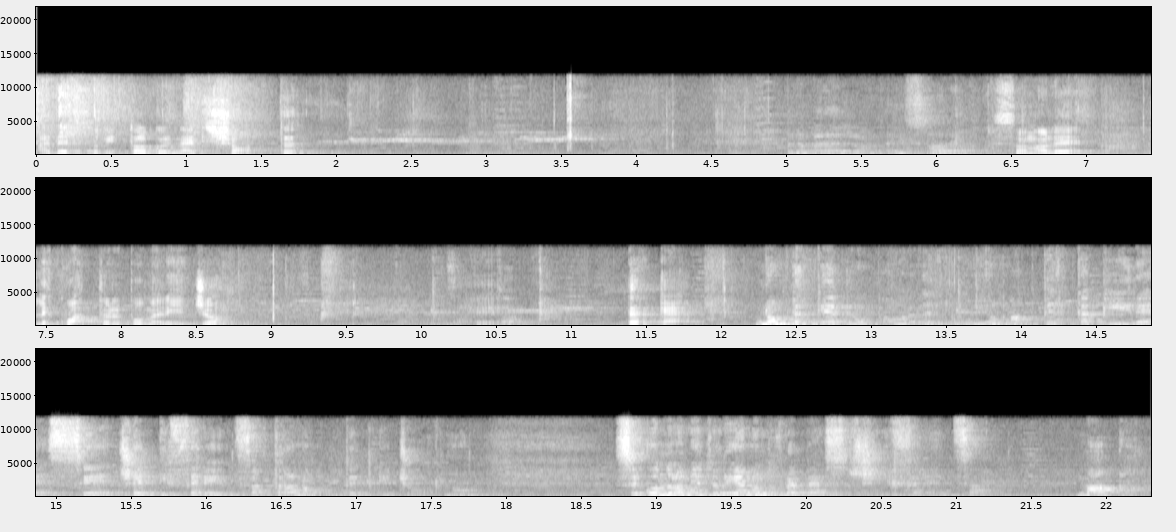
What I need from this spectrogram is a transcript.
adesso vi tolgo il night shot. Una bella giornata di sole. Sono le, le 4 del pomeriggio. E- perché? Non perché abbiamo paura del buio, ma per capire se c'è differenza tra notte e giorno. Secondo la mia teoria non dovrebbe esserci differenza, ma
